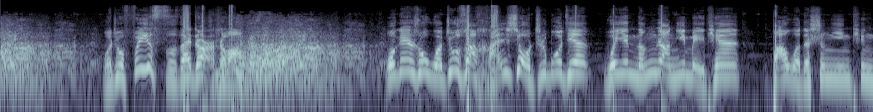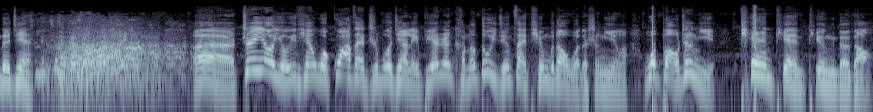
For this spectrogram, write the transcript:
我就非死在这儿是吧？我跟你说，我就算含笑直播间，我也能让你每天。”把我的声音听得见，哎，真要有一天我挂在直播间里，别人可能都已经再听不到我的声音了。我保证你天天听得到。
